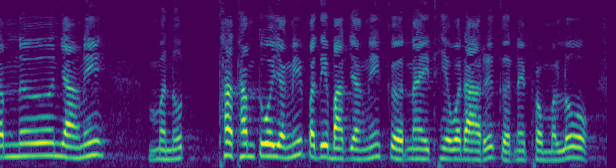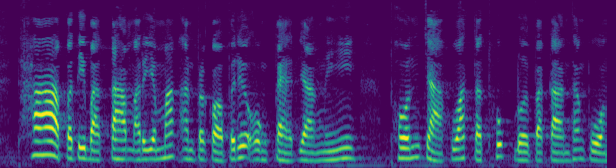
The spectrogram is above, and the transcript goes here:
ดำเนินอย่างนี้มนุษย์ ถ้าทำตัวอย่างนี้ปฏิบัติอย่างนี้เกิดในเทวดาหรือเกิดในพรหมโลก ถ้าปฏิบัติตามอริยมรรคอันประกอบไปด้วยองค์ 8 อย่างนี้ พ้นจากวัฏทุกข์โดยประการทั้งปวง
